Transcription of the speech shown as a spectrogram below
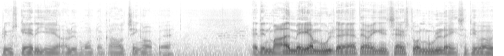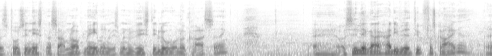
blev skattejæger og løb rundt og gravede ting op af, af den meget magre muld, der er. Der var ikke et særligt stort muldlag, så det var jo stort set næsten at samle op med hænderne, hvis man vidste, det lå under græsset. Ikke? Øh, og siden dengang har de været dybt forskrækket, øh,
